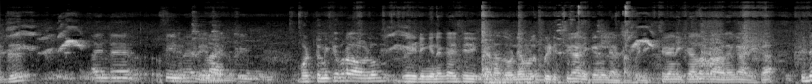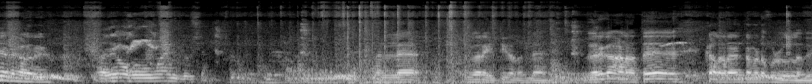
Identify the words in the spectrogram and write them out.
ഇത്? ഒട്ടുമിക്ക പ്രാവളും ബ്രീഡിങ്ങിനൊക്കെ ആയിട്ട് ഇരിക്കുകയാണ് അതുകൊണ്ട് നമ്മൾ പിടിച്ച് കാണിക്കണില്ല കേട്ടോ. പിടിച്ച് കാണിക്കാനുള്ള പ്രാവളെ കാണിക്കാം ഇത് ഏതാ കളറ് നല്ല വെറൈറ്റി കളർ അല്ലേ ഇതുവരെ കാണാത്ത കളറാണ് ഇവിടെ ഫുള്ളുള്ളത്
